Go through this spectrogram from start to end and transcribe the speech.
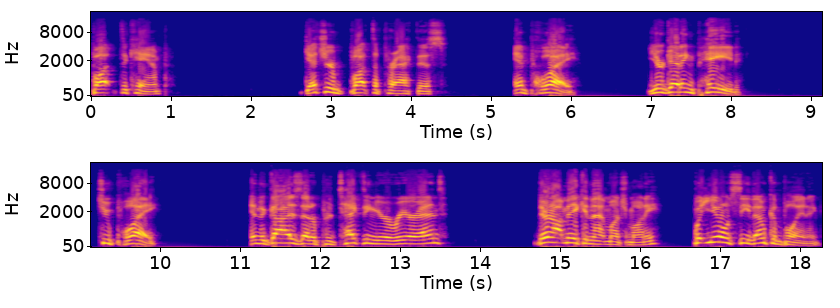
butt to camp, get your butt to practice, and play. You're getting paid to play. And the guys that are protecting your rear end, they're not making that much money, but you don't see them complaining.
